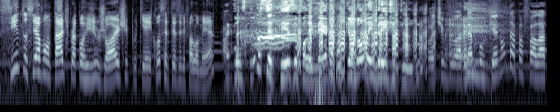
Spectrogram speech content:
Sinta-se à vontade para corrigir o Jorge, porque com certeza ele falou merda. Mas com toda certeza eu falei merda porque eu não lembrei de tudo. Ô, Blue, até porque não dá pra falar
